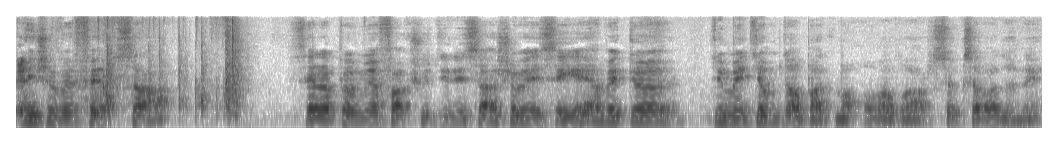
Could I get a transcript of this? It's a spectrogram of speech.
Et je vais faire ça. C'est la première fois que j'utilise ça. Je vais essayer avec euh, du médium d'empattement. On va voir ce que ça va donner.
